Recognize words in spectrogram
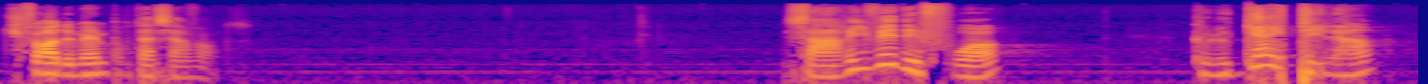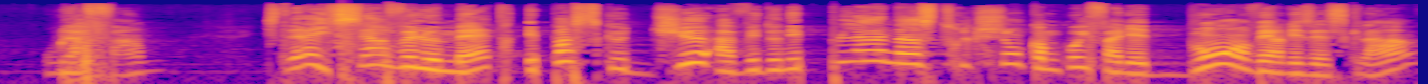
Tu feras de même pour ta servante. Ça arrivait des fois que le gars était là, ou la femme, il était là, il servait le maître, et parce que Dieu avait donné plein d'instructions comme quoi il fallait être bon envers les esclaves,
